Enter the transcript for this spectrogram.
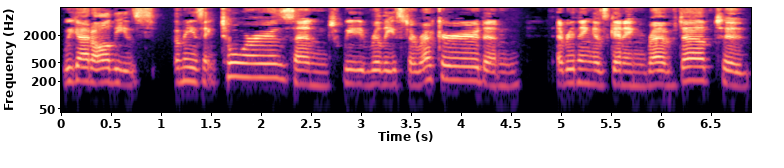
we got all these amazing tours and we released a record and everything is getting revved up to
